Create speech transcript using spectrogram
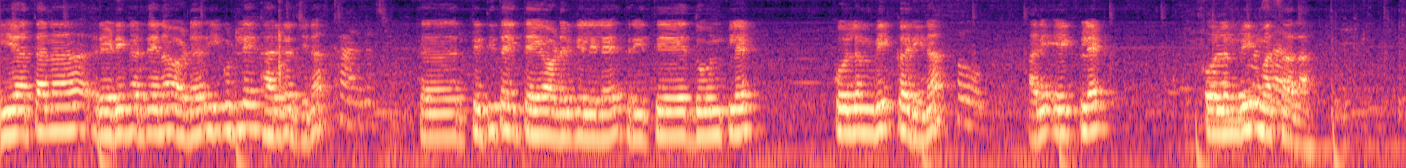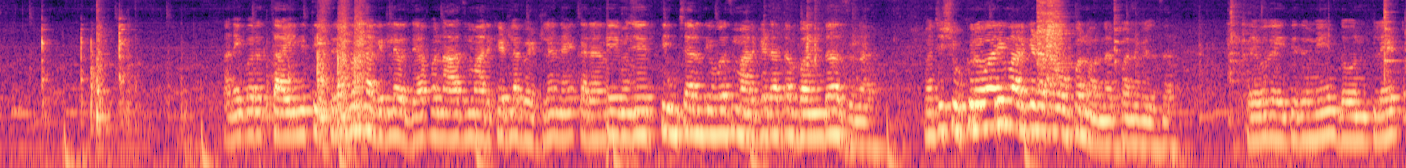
ही आता ना रेडी करते ना ऑर्डर ही कुठली आहे? खारघरची ना? खारघरची. तर ते तिथे ते ऑर्डर केलेले आहे तर इथे दोन प्लेट कोलंबी करी ना? हो. आणि एक प्लेट कोलंबी मसाला. आणि परत ताईने तिसऱ्या पण सांगितल्या होत्या पण आज मार्केटला भेटल्या नाही कारण म्हणजे तीन चार दिवस मार्केट आता बंद असणार. म्हणजे शुक्रवारी मार्केट आता ओपन होणार पनवेलचं. तर हे बघा इथे तुम्ही दोन प्लेट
